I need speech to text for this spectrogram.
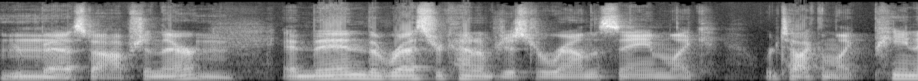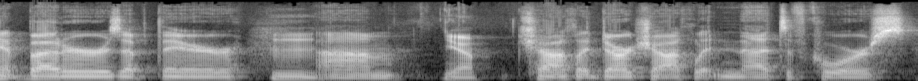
your Mm. best option there, and then the rest are kind of just around the same. Like we're talking like peanut butter is up there, Mm. um, Yeah. chocolate, dark chocolate, nuts, of course,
